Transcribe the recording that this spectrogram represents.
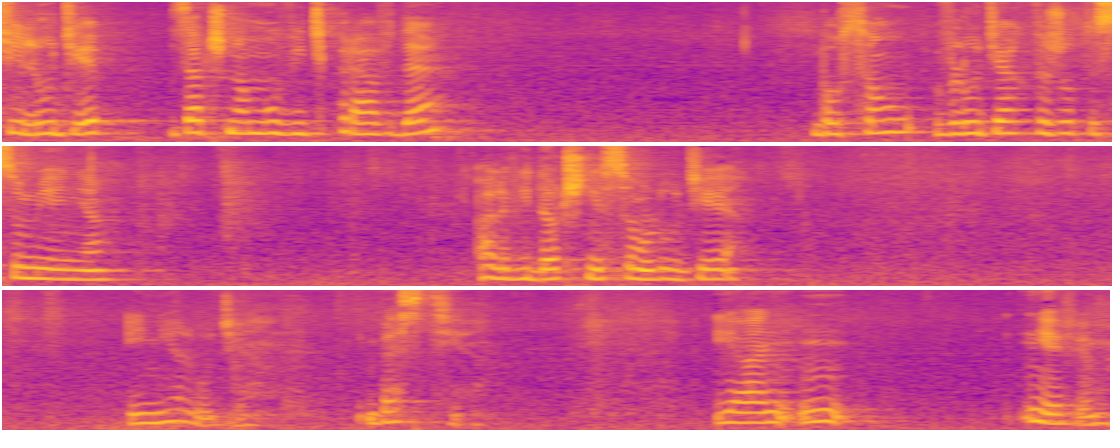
ci ludzie zaczną mówić prawdę, bo są w ludziach wyrzuty sumienia. Ale widocznie są ludzie i nie ludzie, bestie. Ja nie wiem.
